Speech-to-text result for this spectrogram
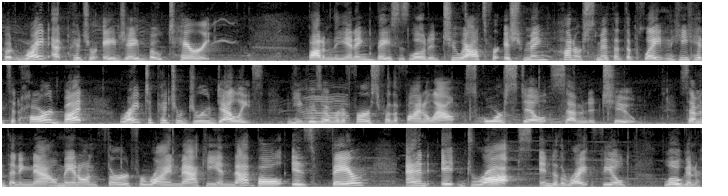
but right at pitcher A.J. Boteri. Bottom of the inning, bases loaded, two outs for Ishpeming. Hunter Smith at the plate, and he hits it hard, but right to pitcher Drew Delis and he goes over to first for the final out. Score still 7 to 2. Seventh inning now, man on third for Ryan Mackey, and that ball is fair and it drops into the right field. Logan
